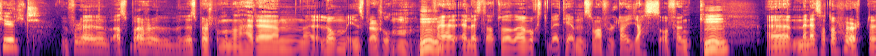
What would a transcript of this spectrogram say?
Kult. For det, altså bare spørsmål om, den her, eh, eller om inspirasjonen. Mm. For jeg, jeg leste at du hadde vokst opp i et hjem som var fullt av jazz og funk. Mm. Eh, men jeg satt og hørte,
